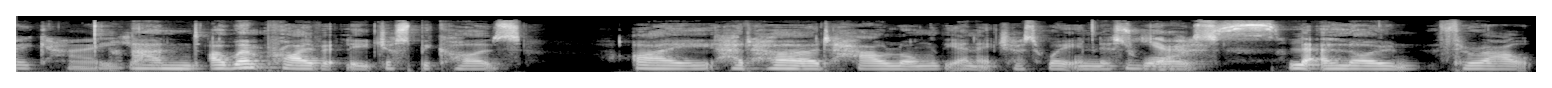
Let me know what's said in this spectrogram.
Okay. Yeah. And I went privately just because I had heard how long the NHS waiting list was. Yes let alone throughout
